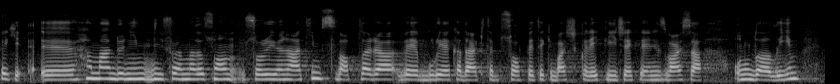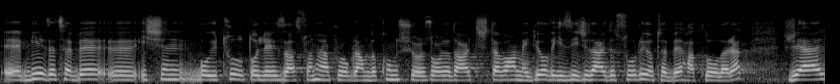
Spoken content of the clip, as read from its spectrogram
Peki e, hemen döneyim Nilüfer Hanım'a son soruyu yönelteyim. Swaplara ve buraya kadar tabii sohbetteki başkaları ekleyecekleriniz varsa onu da alayım. E, bir de tabii e, işin boyutu dolarizasyon her programda konuşuyoruz. Orada da artış devam ediyor ve izleyiciler de soruyor tabii haklı olarak. Reel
